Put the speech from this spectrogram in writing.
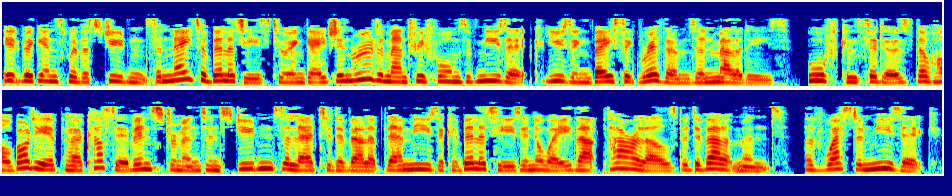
it begins with a student's innate abilities to engage in rudimentary forms of music, using basic rhythms and melodies. Orff considers the whole body a percussive instrument and students are led to develop their music abilities in a way that parallels the development of Western music.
